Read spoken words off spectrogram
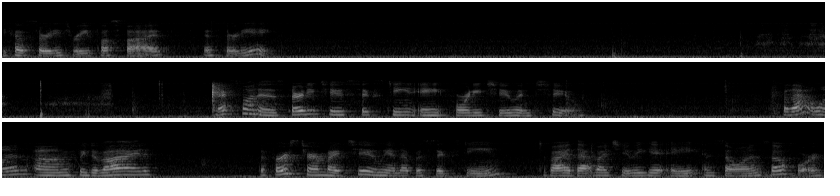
Because 33 plus 5 is 38. Next one is 32, 16, 8, 42, and 2. For that one, um, if we divide the first term by 2, we end up with 16. Divide that by 2, we get 8, and so on and so forth.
